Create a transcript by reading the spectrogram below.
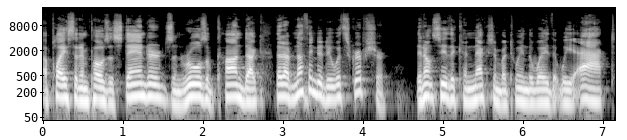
a place that imposes standards and rules of conduct that have nothing to do with Scripture. They don't see the connection between the way that we act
